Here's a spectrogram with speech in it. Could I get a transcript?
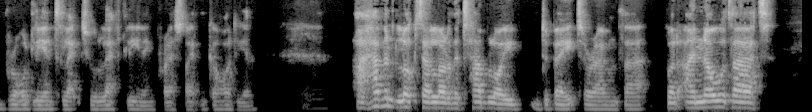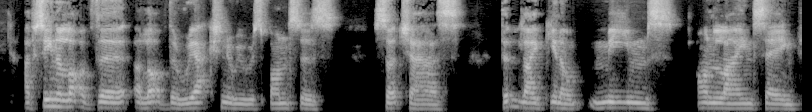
broadly intellectual left leaning press like The Guardian. I haven't looked at a lot of the tabloid debate around that, but I know that I've seen a lot of the a lot of the reactionary responses, such as the, like you know memes online saying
